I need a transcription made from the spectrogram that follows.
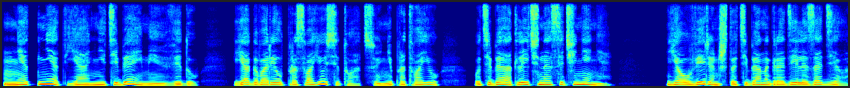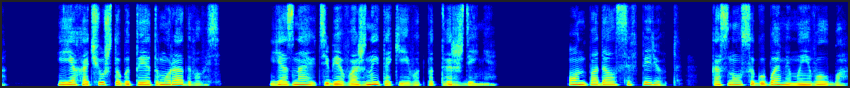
«Нет-нет, я не тебя имею в виду. Я говорил про свою ситуацию, не про твою. У тебя отличное сочинение. Я уверен, что тебя наградили за дело и я хочу, чтобы ты этому радовалась. Я знаю, тебе важны такие вот подтверждения». Он подался вперед, коснулся губами моего лба.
